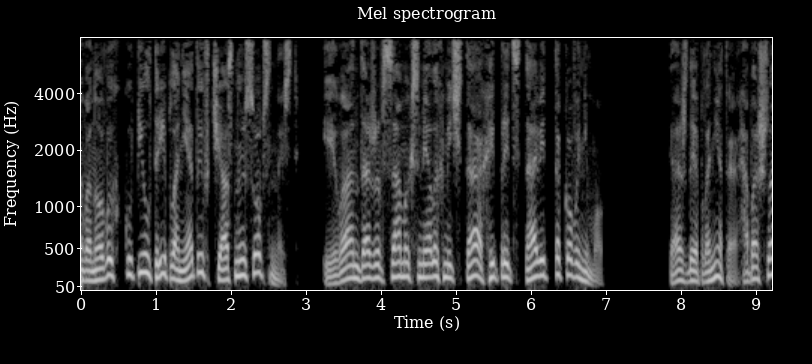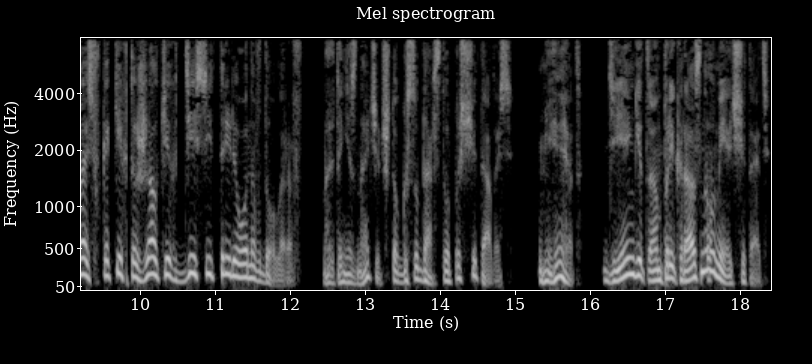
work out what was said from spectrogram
Ивановых купил три планеты в частную собственность. Иван даже в самых смелых мечтах и представить такого не мог. Каждая планета обошлась в каких-то жалких 10 триллионов долларов. Но это не значит, что государство просчиталось. Нет, деньги там прекрасно умеют считать.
